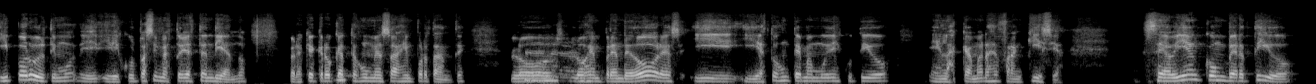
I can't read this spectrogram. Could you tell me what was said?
Y por último, y, disculpa si me estoy extendiendo, pero es que creo que este es un mensaje importante, los, los emprendedores, y, y, esto es un tema muy discutido en las cámaras de franquicia, se habían convertido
